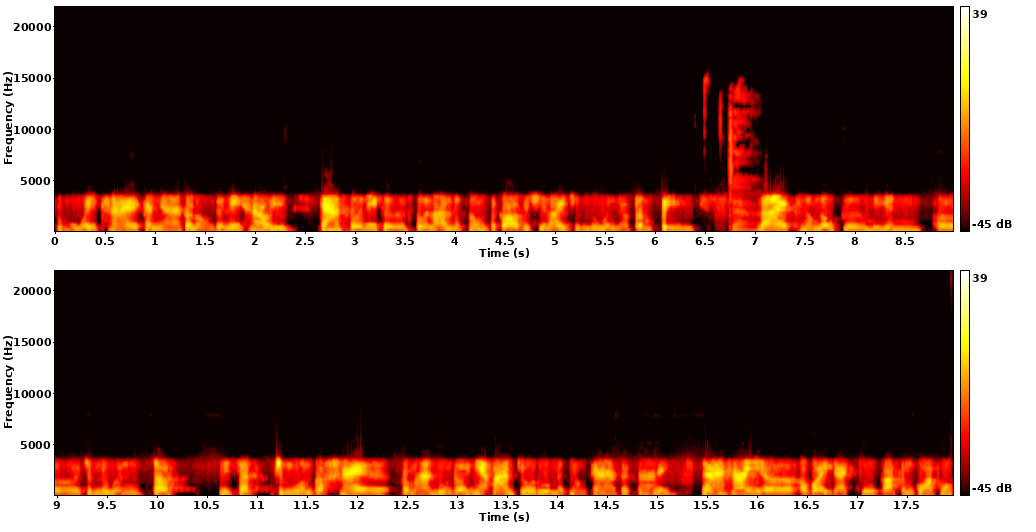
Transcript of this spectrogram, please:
26ខែកញ្ញាកន្លងទៅនេះហើយការធ្វើនេះគឺធ្វើឡើងនៅក្នុងសាកលវិទ្យាល័យចំនួន7ចា៎ដែលក្នុងនោះគឺមានចំនួនសិស្ស និស្សិតចំនួនប្រហែលប្រមាណ400នាក់បានចូលរួមនៅក្នុងការសិក្សានេះចាហើយអ្វីដែលគួរកត់សម្គាល់ផង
